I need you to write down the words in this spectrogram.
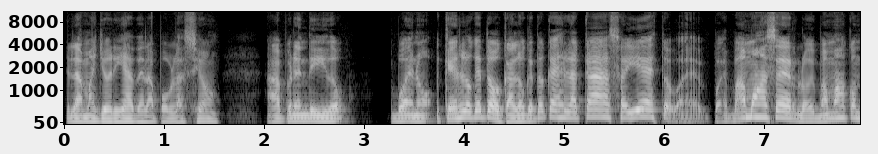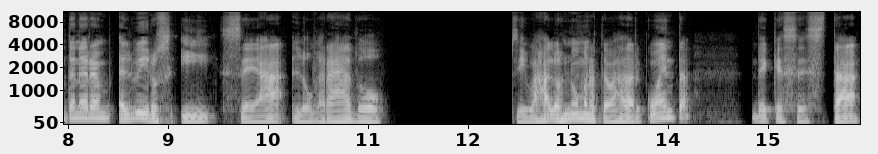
La mayoría de la población ha aprendido, bueno, ¿qué es lo que toca? Lo que toca es la casa y esto, pues vamos a hacerlo y vamos a contener el virus y se ha logrado. Si vas a los números te vas a dar cuenta de que se está,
